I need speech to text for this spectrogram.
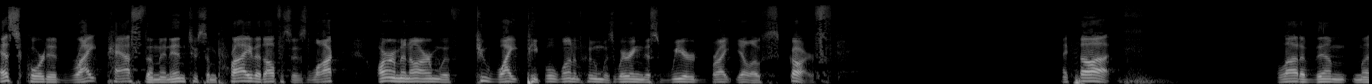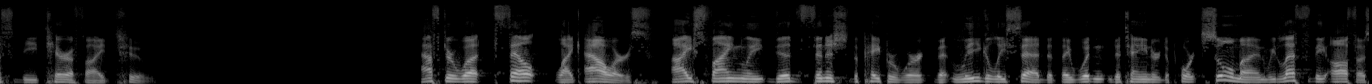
escorted right past them and into some private offices, locked arm in arm with two white people, one of whom was wearing this weird bright yellow scarf. I thought a lot of them must be terrified too. After what felt like hours, ICE finally did finish the paperwork that legally said that they wouldn't detain or deport Sulma, and we left the office,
